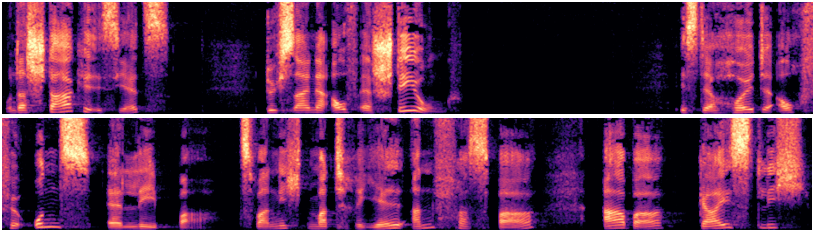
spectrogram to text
Und das Starke ist jetzt, durch seine Auferstehung ist er heute auch für uns erlebbar zwar nicht materiell anfassbar, aber geistlich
